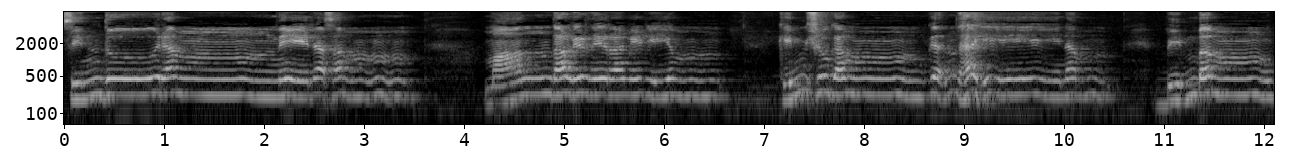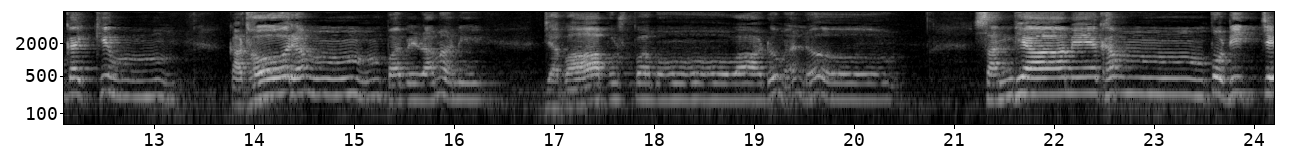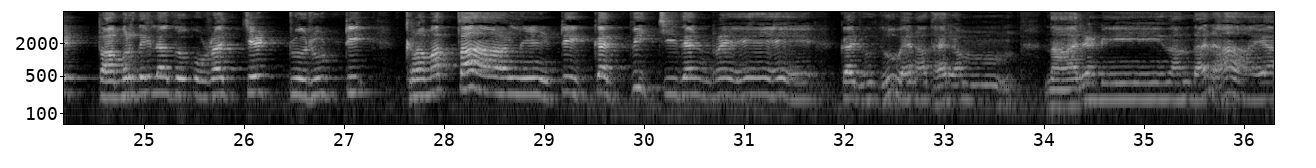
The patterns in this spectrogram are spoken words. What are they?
സിന്ദൂരം നീരസം മാന്തളിർ നിറമിഴിയും കിംശുകം ഗന്ധഹീനം ബിംബം കയ്ക്കും കഠോരം പവിഴമണി ജപാപുഷ്പമോ വാടുമല്ലോ സന്ധ്യാമേഘം പൊടിച്ചിട്ടമൃതിലതു കുഴച്ചിട്ടുരുട്ടി ക്രമത്താൽ നീട്ടി കരുതുവനധരം നാരണീ നന്ദനായ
